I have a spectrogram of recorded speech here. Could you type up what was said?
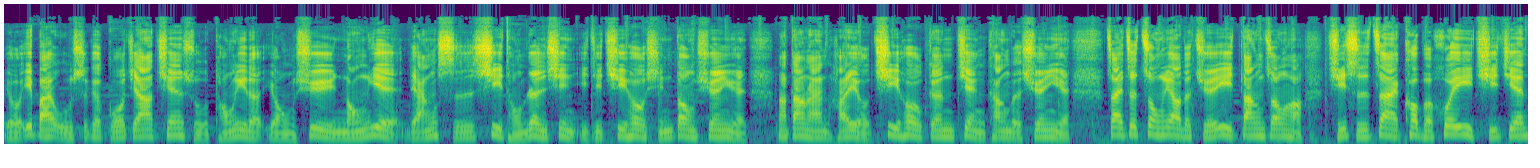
有一百五十个国家签署同意了永续农业粮食系统韧性以及气候行动宣言。那当然还有气候跟健康的宣言。在这重要的决议当中哈，其实。在 COP 会议期间，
